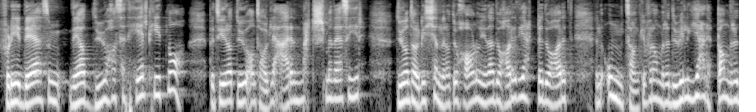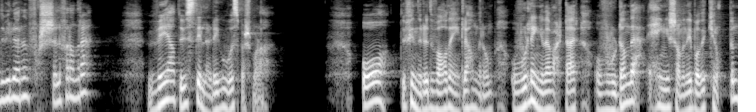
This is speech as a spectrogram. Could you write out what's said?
Fordi det, som, det, at du har sett helt hit nå, betyr at du antagelig er en match med det jeg sier. Du antagelig kjenner at du har noe i deg, du har et hjerte, du har et, en omtanke for andre, du vil hjelpe andre, du vil gjøre en forskjell for andre. Ved at du stiller de gode spørsmåla. Og du finner ut hva det egentlig handler om, og hvor lenge det har vært der, og hvordan det henger sammen i både kroppen,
